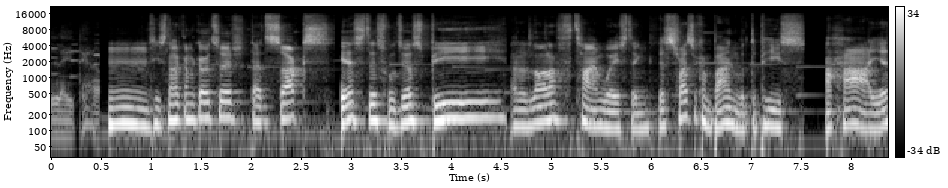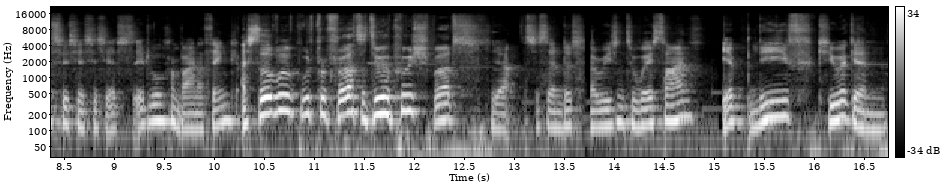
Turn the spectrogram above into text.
later. Hmm, he's not gonna go to it. That sucks. Yes, this will just be a lot of time wasting. Let's try to combine with the piece. Aha, yes, yes, yes, yes, yes. It will combine, I think. I still would, would prefer to do a push, but yeah, let's just end it. No reason to waste time. Yep, leave, Q again.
